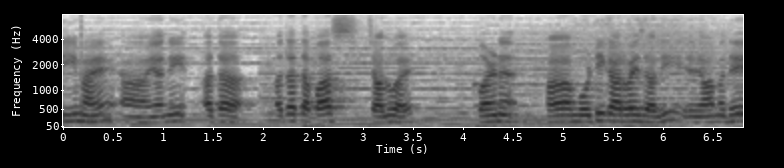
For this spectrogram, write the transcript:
टीम आहे यांनी आता आता तपास चालू आहे. पण हा मोठी कारवाई झाली. यामध्ये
